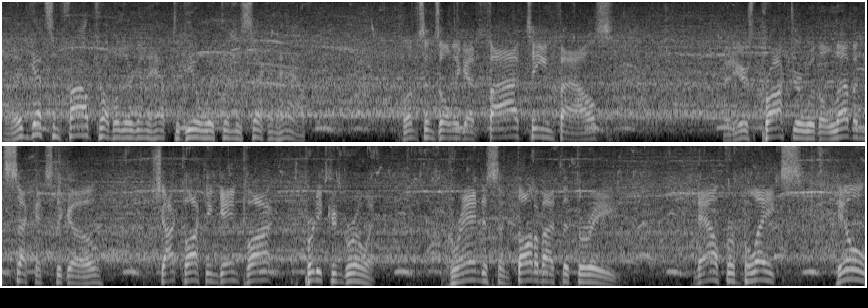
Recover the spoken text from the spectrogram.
Well, they've got some foul trouble they're going to have to deal with in the second half. Clemson's only got five team fouls. And here's Proctor with 11 seconds to go. Shot clock and game clock pretty congruent. Grandison thought about the three. Now for Blakes. He'll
